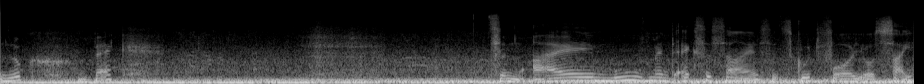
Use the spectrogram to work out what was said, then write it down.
look back it's an eye movement exercise. It's good for your sight.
